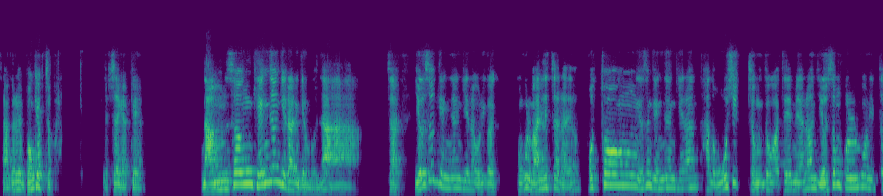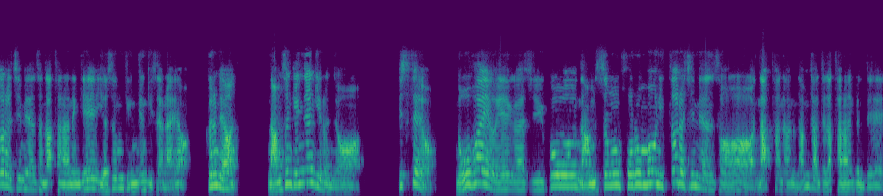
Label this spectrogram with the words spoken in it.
자 그러면 본격적으로 시작할게요. 남성 갱년기라는 게 뭐냐 자, 여성 갱년기는 우리가 공부를 많이 했잖아요. 보통 여성 갱년기는 한 50 정도가 되면은 여성 호르몬이 떨어지면서 나타나는 게 여성 갱년기잖아요. 그러면 남성 갱년기는요, 비슷해요. 노화에 의해 가지고 남성 호르몬이 떨어지면서 나타나는, 남자한테 나타나는 건데,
